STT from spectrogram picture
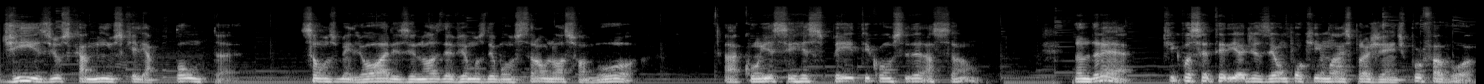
diz e os caminhos que ele aponta são os melhores e nós devemos demonstrar o nosso amor ah, com esse respeito e consideração. André, o que, que você teria a dizer um pouquinho mais para gente, por favor?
